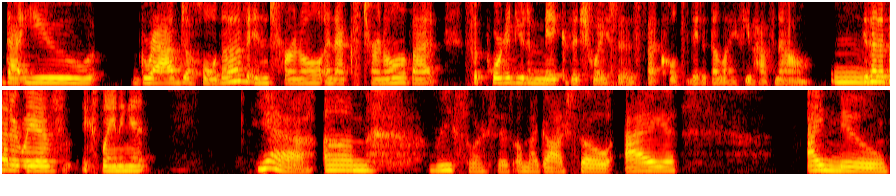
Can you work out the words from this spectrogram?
that you grabbed a hold of, internal and external, that supported you to make the choices that cultivated the life you have now. Mm. Is that a better way of explaining it? Yeah. Um, resources. Oh my gosh. So I, I knew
